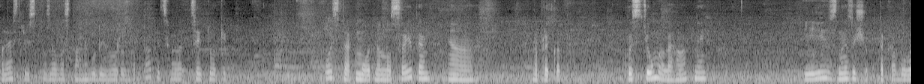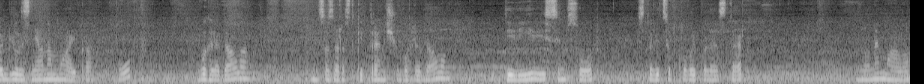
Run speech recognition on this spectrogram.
Полестрі сказала, стан не буду його розгортати, цей топік. Ось так модно носити. Наприклад, костюм елегантний. І знизу, щоб така була білизняна майка. Топ виглядала. Це зараз такий тренд, щоб виглядало. 2800. 100% поліестер. Ну, немало.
